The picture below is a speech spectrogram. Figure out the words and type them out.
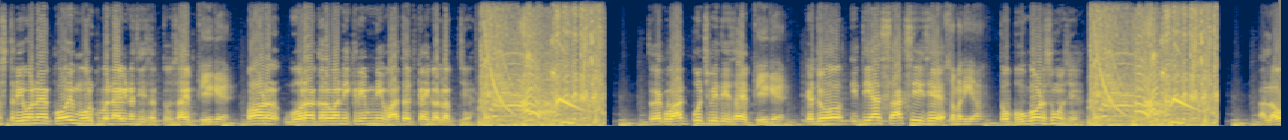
સ્ત્રીઓને કોઈ મૂર્ખ બનાવી નથી શકતું સાહેબ. ઠીક હે. પણ ગોરા કરવાની ક્રીમની વાત જ કંઈક અલગ છે. તો એક વાત પૂછવી હતી સાહેબ. ઠીક હે. કે જો ઇતિહાસ સાક્ષી છે સમજ તો ભૂગોળ શું છે? આ લવ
